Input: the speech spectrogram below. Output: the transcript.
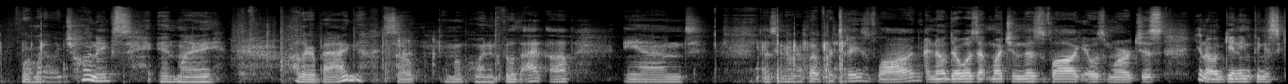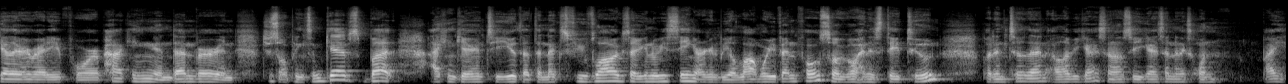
for my electronics in my other bag. So I'm gonna go ahead and fill that up and that's gonna wrap up for today's vlog. I know there wasn't much in this vlog. It was more just, you know, getting things together and ready for packing in Denver and just opening some gifts. But I can guarantee you that the next few vlogs that you're gonna be seeing are gonna be a lot more eventful. So go ahead and stay tuned. But until then, I love you guys and I'll see you guys in the next one. Bye.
